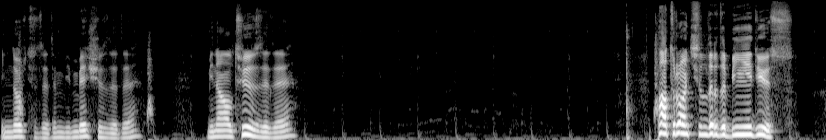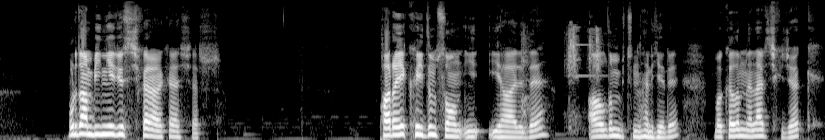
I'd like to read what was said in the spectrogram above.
1400 dedim. 1500 dedi. 1600 dedi. Patron çıldırdı 1700. Buradan 1700 çıkar arkadaşlar. Parayı kıydım son ihalede. Aldım bütün her yeri. Bakalım neler çıkacak.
